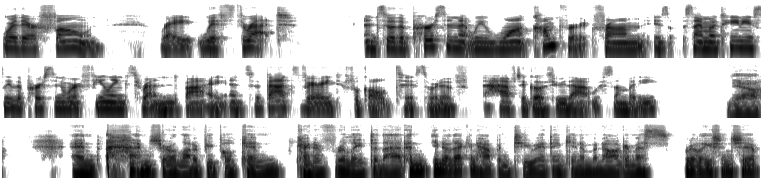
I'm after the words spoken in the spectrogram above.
or their phone, right, with threat. And so the person that we want comfort from is simultaneously the person we're feeling threatened by. And so that's very difficult to sort of have to go through that with somebody. Yeah. And I'm sure a lot of people can kind of relate to that. And, you know, that can happen too, I think, in a monogamous relationship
